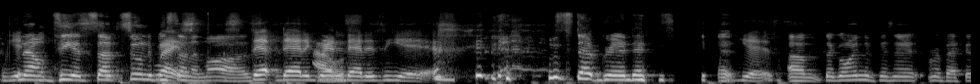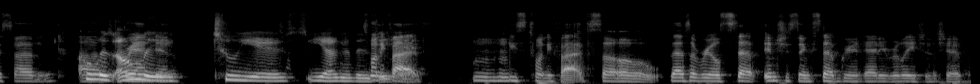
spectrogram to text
Yeah. now Zia's son, soon to be right. son-in-law. Stepdaddy, granddaddy's yeah. Step granddaddy's yes. Um, they're going to visit Rebecca's son, who uh, is only two years younger than 25. Mm-hmm. He's 25. So that's a real step, interesting step granddaddy relationship.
